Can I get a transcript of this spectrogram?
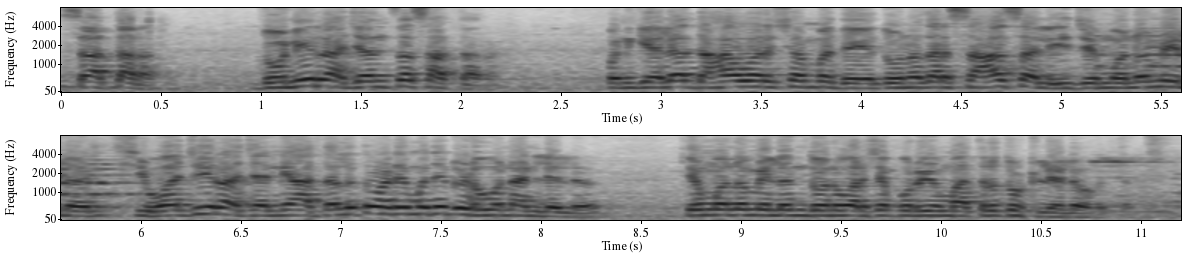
सातारा. दोन्ही राजांचा सातारा. पण गेल्या दहा वर्षामध्ये दोन हजार सहा साली जे मनोमिलन शिवाजी राजांनी अदालतवाड्यामध्ये घडवून आणलेलं ते मनोमिलन दोन वर्षापूर्वी मात्र तुटलेलं होतं.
